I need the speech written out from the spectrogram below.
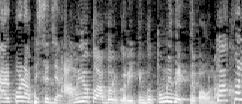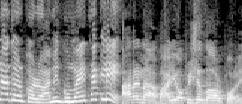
তারপর অফিসে যায়। আমিও তো আদর করি কিন্তু তুমি দেখতে পাও না। কখন আদর করো? আমি ঘুমায় থাকলে? আরে না ভাই অফিসে যাওয়ার পরে।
